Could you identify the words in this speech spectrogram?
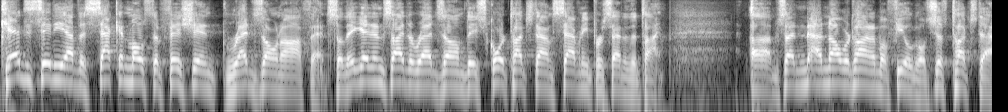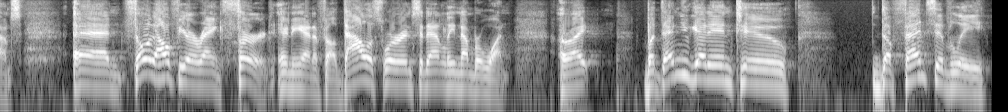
Kansas City have the second most efficient red zone offense. So they get inside the red zone, they score touchdowns 70% of the time. Um, so now, now we're talking about field goals, just touchdowns. And Philadelphia ranked third in the NFL. Dallas were incidentally number one. All right. But then you get into defensively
